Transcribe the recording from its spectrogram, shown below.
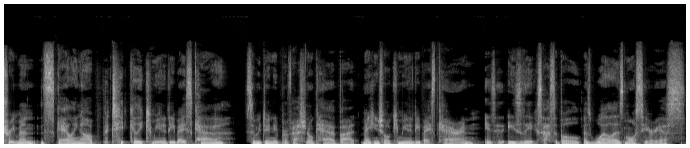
treatment, scaling up, particularly community based care. So we do need professional care, but making sure community-based care and is easily accessible, as well as more serious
